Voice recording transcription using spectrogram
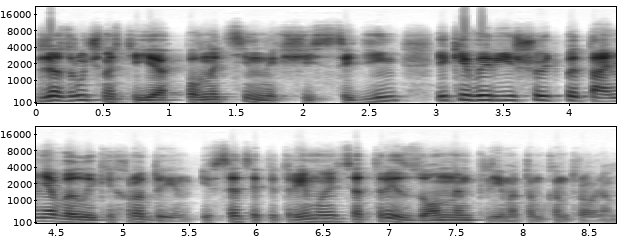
Для зручності є повноцінних 6 сидінь, які вирішують питання великих родин, і все це підтримується тризонним кліматом контролем.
